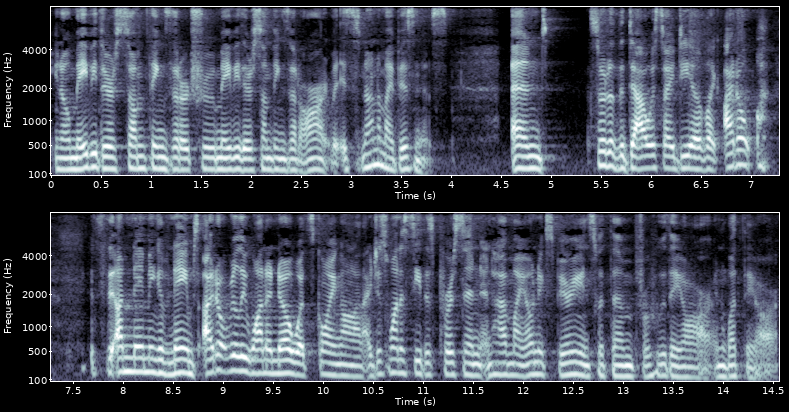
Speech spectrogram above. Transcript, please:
You know, maybe there's some things that are true. Maybe there's some things that aren't, but it's none of my business. And sort of the Taoist idea of like, I don't, it's the unnaming of names. I don't really want to know what's going on. I just want to see this person and have my own experience with them for who they are and what they are.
